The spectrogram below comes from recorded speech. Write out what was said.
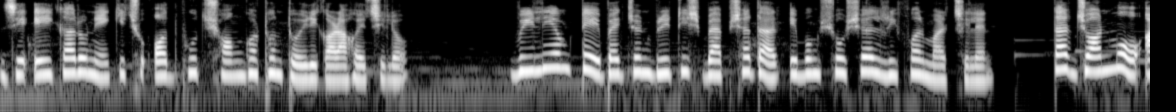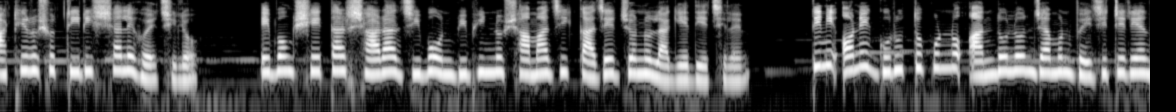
যে এই কারণে কিছু অদ্ভুত সংগঠন তৈরি করা হয়েছিল। উইলিয়াম টেপ একজন ব্রিটিশ ব্যবসাদার এবং সোশ্যাল রিফর্মার ছিলেন। তার জন্ম আঠেরোশো সালে হয়েছিল এবং সে তার সারা জীবন বিভিন্ন সামাজিক কাজের জন্য লাগিয়ে দিয়েছিলেন। তিনি অনেক গুরুত্বপূর্ণ আন্দোলন, যেমন vegetarian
